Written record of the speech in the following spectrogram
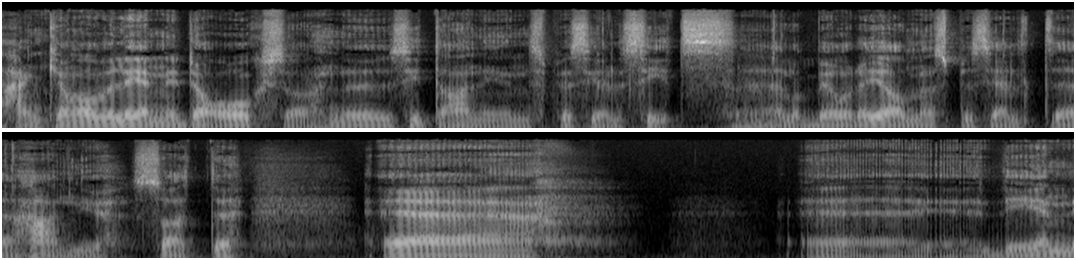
han kan vara väl en idag också. Nu sitter han i en speciell sits. Mm. Eller båda gör, men speciellt han ju. Så att... Eh, det är en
